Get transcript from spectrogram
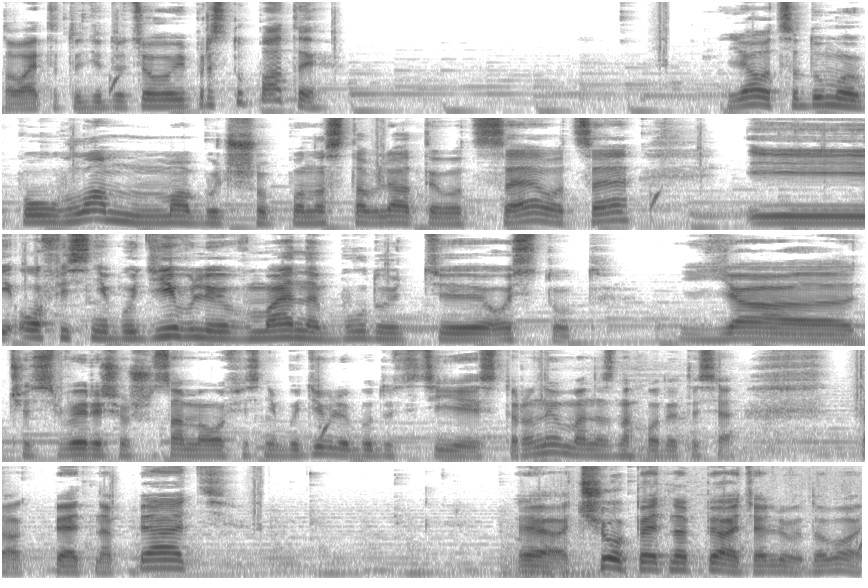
давайте тоді до цього і приступати. Я оце думаю, по углам, мабуть, щоб понаставляти оце, оце. І офісні будівлі в мене будуть е, ось тут. Я щось вирішив, що саме офісні будівлі будуть з цієї сторони в мене знаходитися. Так, 5 на 5. Е, а чо 5 на 5, алло, давай.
